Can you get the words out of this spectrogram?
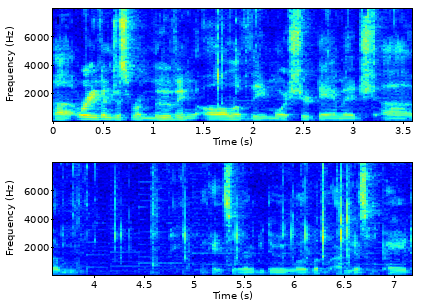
uh, or even just removing all of the moisture damaged. Um, okay, so we're going to be doing a little bit, I'm guessing paint.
